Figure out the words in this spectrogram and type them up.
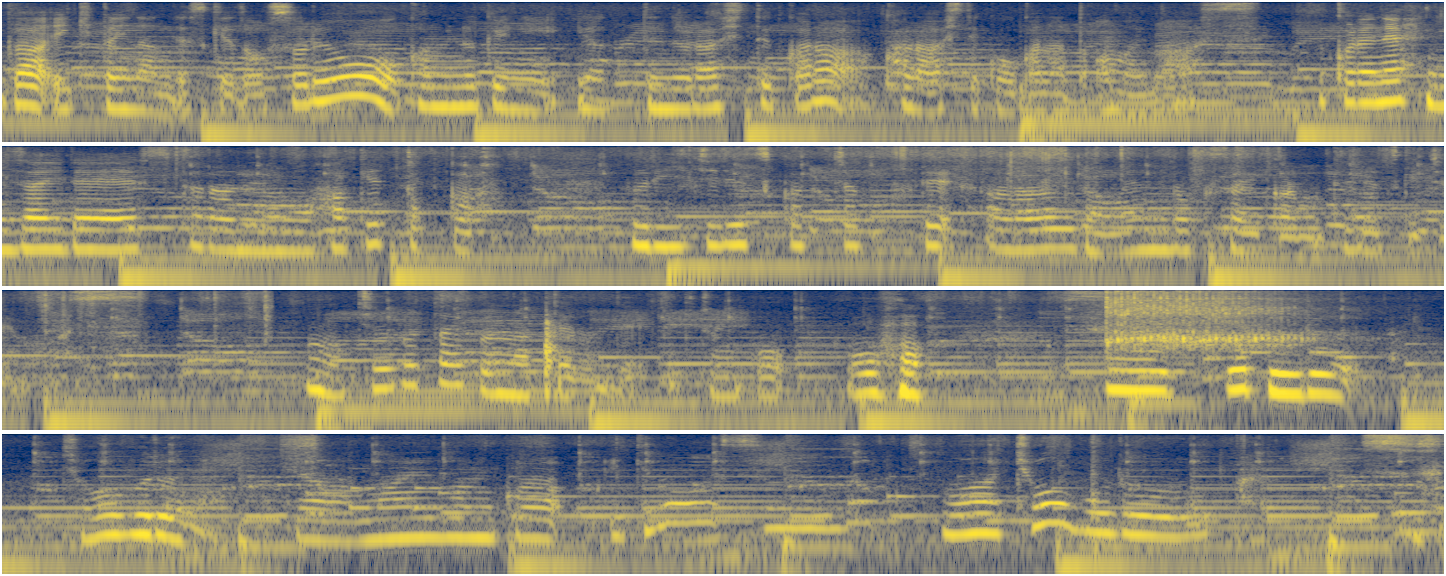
が液体なんですけどそれを髪の毛にやって濡らしてからカラーしていこうかなと思います。これね2剤です。ただねもうハケとかブリーチで使っちゃって洗うのめんどくさいからもう手でつけちゃいます。もうチューブタイプになってるんで適当にこう。おおすっげブルー。超超ブルーね。じゃあ前髪からいきます。わあ超ブルー。す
